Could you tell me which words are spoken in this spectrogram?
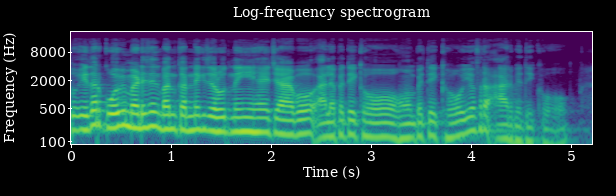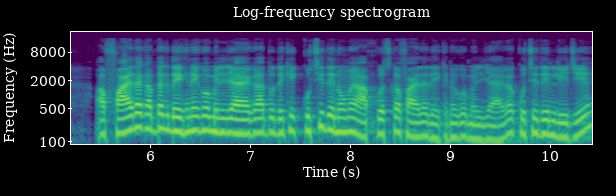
तो इधर कोई भी मेडिसिन बंद करने की ज़रूरत नहीं है चाहे वो एलोपैथिक हो होम्योपैथिक हो या फिर आयुर्वेदिक हो। अब फ़ायदा कब तक देखने को मिल जाएगा? तो देखिए कुछ ही दिनों में आपको इसका फ़ायदा देखने को मिल जाएगा। कुछ ही दिन लीजिए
